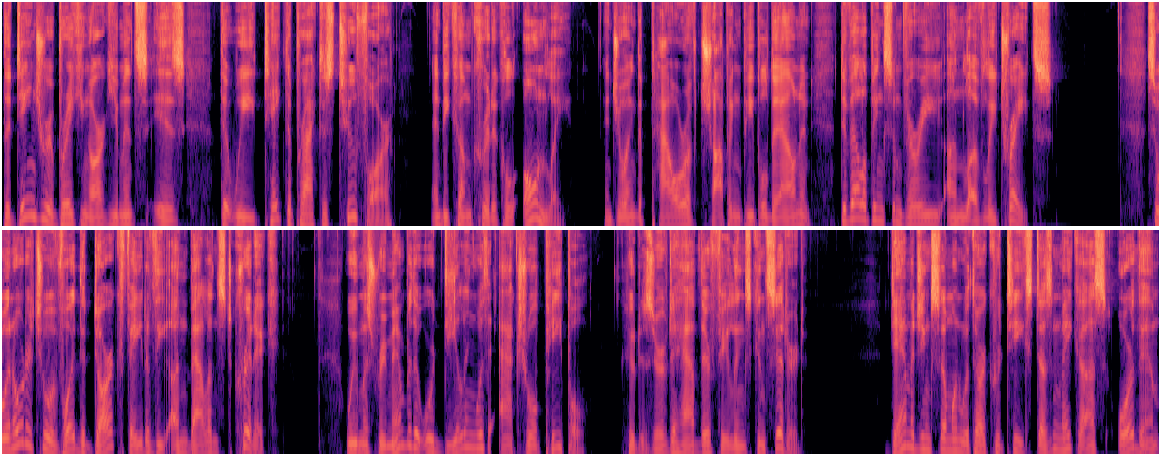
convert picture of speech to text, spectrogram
The danger of breaking arguments is that we take the practice too far and become critical only, enjoying the power of chopping people down and developing some very unlovely traits. So, in order to avoid the dark fate of the unbalanced critic, we must remember that we're dealing with actual people who deserve to have their feelings considered. Damaging someone with our critiques doesn't make us or them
